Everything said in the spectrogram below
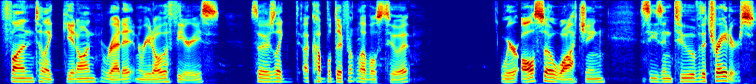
fun to like get on Reddit and read all the theories. So there's like a couple different levels to it. We're also watching season two of The Traitors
